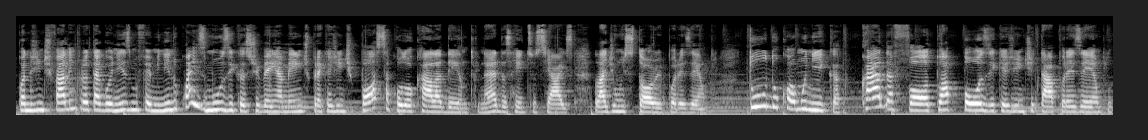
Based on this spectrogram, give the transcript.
Quando a gente fala em protagonismo feminino, quais músicas te vem à mente para que a gente possa colocar lá dentro, né, das redes sociais, lá de um story, por exemplo? Tudo comunica. Cada foto, a pose que a gente tá, por exemplo.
